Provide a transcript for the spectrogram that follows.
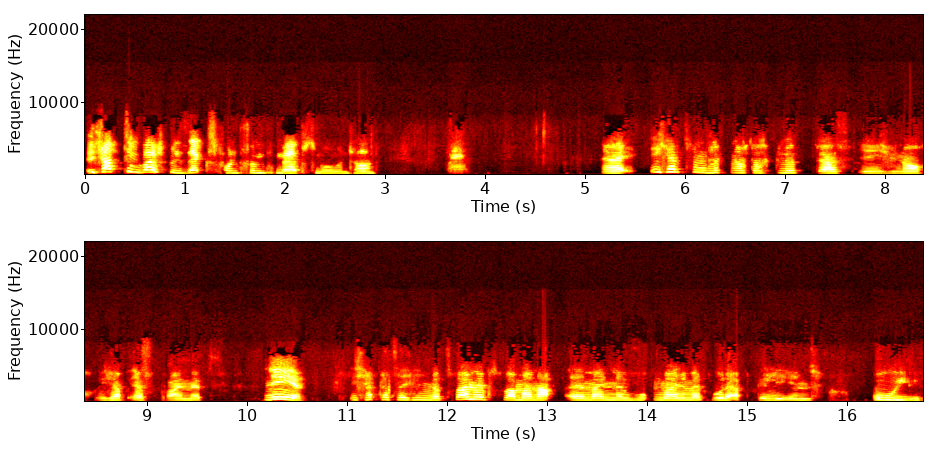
Ich habe zum Beispiel 6 von 5 Maps momentan. Äh, Ich habe zum Glück noch das Glück, dass ich noch. Ich habe erst drei Maps. Nee, ich habe tatsächlich nur zwei Maps, weil meine, äh, meine, meine Map wurde abgelehnt. Ui.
